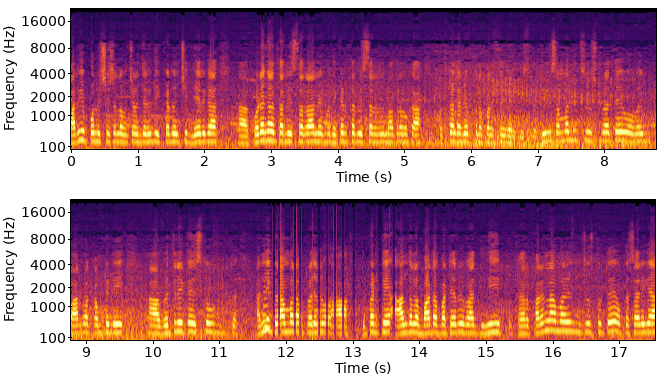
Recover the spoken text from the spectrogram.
పరిగి పోలీస్ స్టేషన్లో ఉంచడం జరిగింది. ఇక్కడ నుంచి నేరుగా ఆ, కొడంగల్ తరలిస్తారా లేకపోతే ఎక్కడ తరలిస్తారా అని మాత్రం ఒక ఉత్కంఠ రేపుతున్న పరిస్థితి కనిపిస్తుంది. దీనికి సంబంధించి చూసుకున్నట్లయితే ఓవైపు ఫార్మా కంపెనీ వ్యతిరేకిస్తూ అన్ని గ్రామాల ప్రజలు ఇప్పటికే ఆందోళన బాట పట్టారు. ఈ పరిణామాన్ని చూస్తుంటే ఒక్కసారిగా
